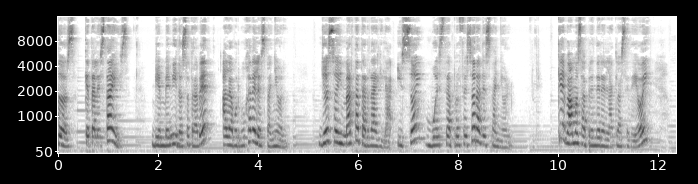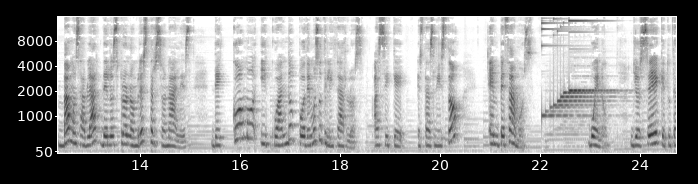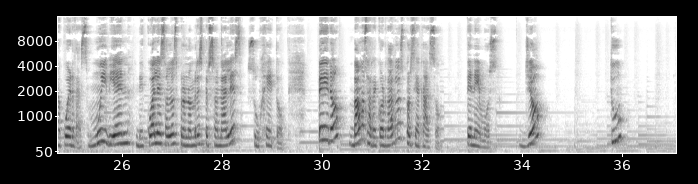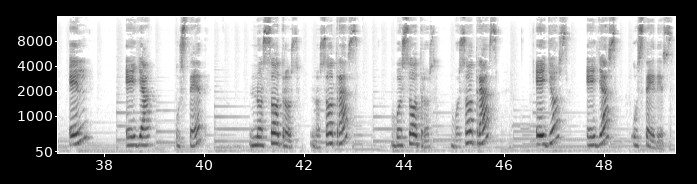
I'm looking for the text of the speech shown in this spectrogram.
todos, ¿qué tal estáis? Bienvenidos otra vez a la burbuja del español. Yo soy Marta Tardáguila y soy vuestra profesora de español. ¿Qué vamos a aprender en la clase de hoy? Vamos a hablar de los pronombres personales, de cómo y cuándo podemos utilizarlos. Así que, ¿estás listo? ¡Empezamos! Bueno, yo sé que tú te acuerdas muy bien de cuáles son los pronombres personales sujeto, pero vamos a recordarlos por si acaso. Tenemos yo, tú, él, ella, usted, nosotros, nosotras, vosotros, vosotras, ellos, ellas, ustedes.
